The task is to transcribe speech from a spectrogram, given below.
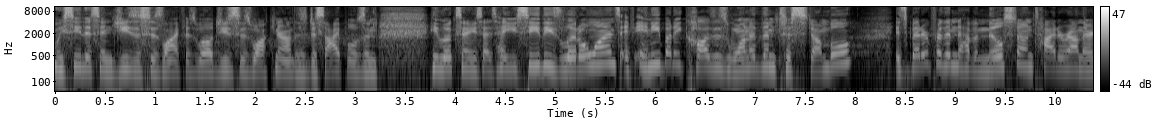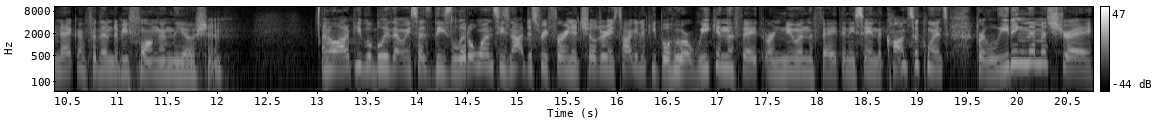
we see this in Jesus' life as well. Jesus is walking around with his disciples and he looks and he says, Hey, you see these little ones? If anybody causes one of them to stumble, it's better for them to have a millstone tied around their neck and for them to be flung in the ocean. And a lot of people believe that when he says these little ones, he's not just referring to children, he's talking to people who are weak in the faith or new in the faith. And he's saying the consequence for leading them astray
